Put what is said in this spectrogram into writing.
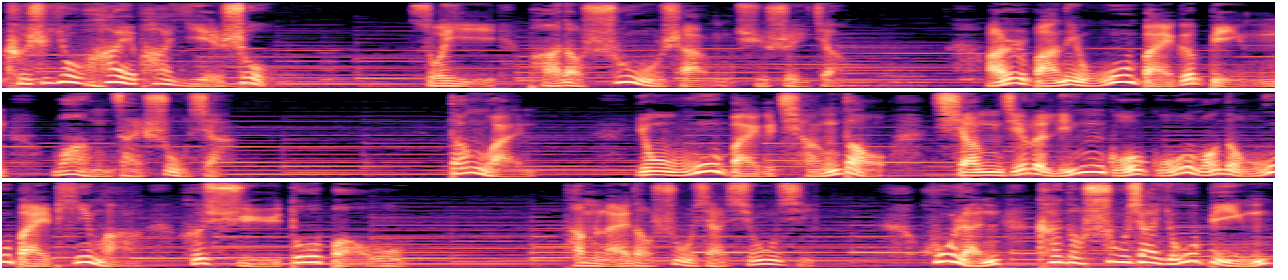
可是又害怕野兽，所以爬到树上去睡觉。而把那五百个饼忘在树下。当晚，有五百个强盗抢劫了邻国国王的五百匹马和许多宝物。他们来到树下休息，忽然看到树下有饼，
